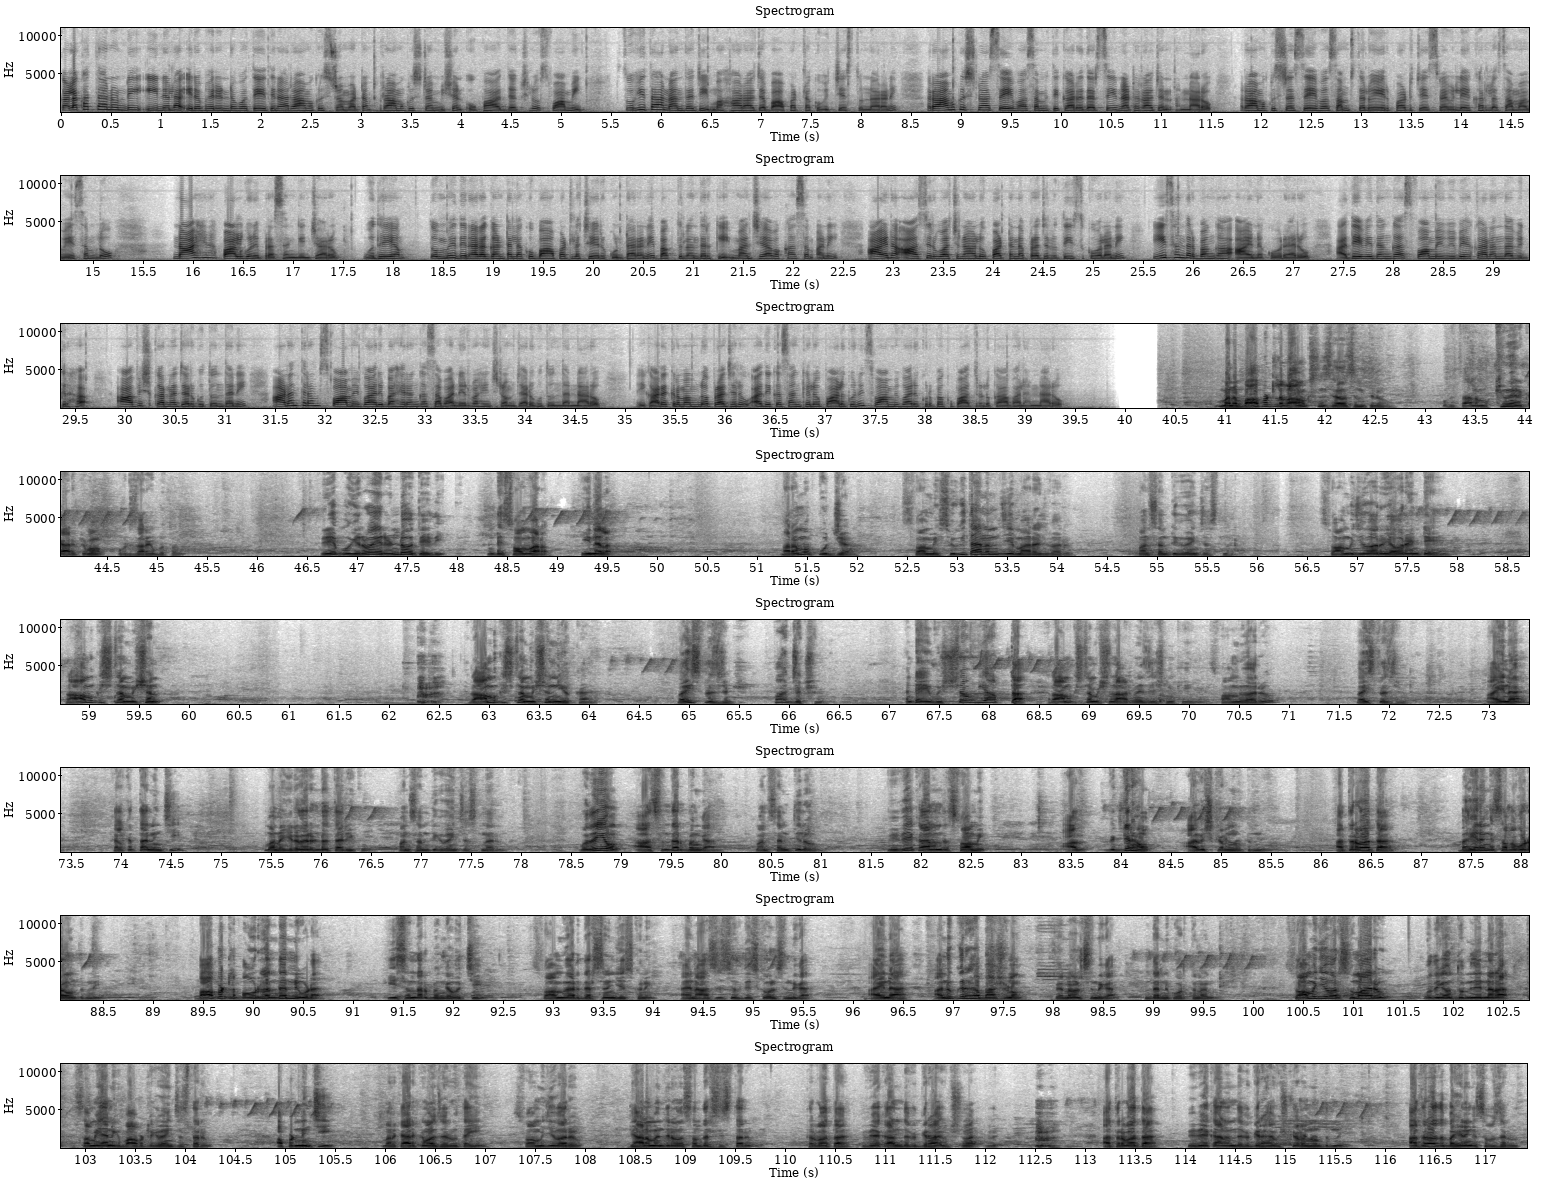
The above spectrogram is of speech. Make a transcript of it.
కలకత్తా నుండి ఈ నెల ఇరవై రెండవ తేదీన రామకృష్ణ మఠం రామకృష్ణ మిషన్ ఉప అధ్యక్షులు స్వామి సుహితానందజీ మహారాజా బాపట్లకు విచ్చేస్తున్నారని రామకృష్ణ సేవా సమితి కార్యదర్శి నటరాజన్ అన్నారు. రామకృష్ణ సేవా సంస్థలు ఏర్పాటు చేసిన విలేకరుల సమావేశంలో నాయన పాల్గొని ప్రసంగించారు. ఉదయం తొమ్మిదిన్నర గంటలకు బాపట్ల చేరుకుంటారని భక్తులందరికీ మంచి అవకాశం అని ఆయన ఆశీర్వచనాలు పట్టణ ప్రజలు తీసుకోవాలని ఈ సందర్భంగా ఆయన కోరారు. అదేవిధంగా స్వామి వివేకానంద విగ్రహ ఆవిష్కరణ జరుగుతుందని అనంతరం స్వామివారి బహిరంగ సభ నిర్వహించడం జరుగుతుందన్నారు. ఈ కార్యక్రమంలో ప్రజలు అధిక సంఖ్యలో పాల్గొని స్వామివారి కృపకు పాత్రలు కావాలన్నారు. మన బాపట్ల రామకృష్ణ సేవా సమితిలో ఒక చాలా ముఖ్యమైన కార్యక్రమం ఒకటి జరగబోతోంది. రేపు ఇరవై రెండవ తేదీ అంటే సోమవారం ఈ నెల. పరమ పూజ్య స్వామి సుగీతానందజీ మహారాజ్ వారు మన సమితికి వేయించేస్తున్నారు. స్వామీజీ వారు ఎవరంటే రామకృష్ణ మిషన్. రామకృష్ణ మిషన్ యొక్క వైస్ ప్రెసిడెంట్ ఉపాధ్యక్షుడు అంటే విశ్వవ్యాప్త రామకృష్ణ మిషన్ ఆర్గనైజేషన్కి స్వామివారు వైస్ ప్రెసిడెంట్. ఆయన కలకత్తా నుంచి మన ఇరవై రెండో తారీఖు మన సమితికి వేయించేస్తున్నారు. ఉదయం ఆ సందర్భంగా మన సమితిలో వివేకానంద స్వామి విగ్రహం ఆవిష్కరణ ఉంటుంది. ఆ తర్వాత బహిరంగ సభ కూడా ఉంటుంది. బాపట్ల పౌరులందరినీ కూడా ఈ సందర్భంగా వచ్చి స్వామివారి దర్శనం చేసుకుని ఆయన ఆశీస్సులు తీసుకోవాల్సిందిగా ఆయన అనుగ్రహ భాషణం వినవలసిందిగా అందరిని కోరుతున్నాను. స్వామీజీ వారు సుమారు ఉదయం తొమ్మిదిన్నర సమయానికి బాపట్లకి వేయించేస్తారు. అప్పటి నుంచి మన కార్యక్రమాలు జరుగుతాయి. స్వామీజీ వారు ధ్యాన మందిరం సందర్శిస్తారు. తర్వాత వివేకానంద విగ్రహ ఆ తర్వాత వివేకానంద విగ్రహావిష్కరణ ఉంటుంది. ఆ తర్వాత బహిరంగ సభ జరుగుతుంది.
